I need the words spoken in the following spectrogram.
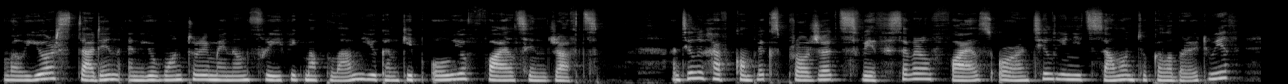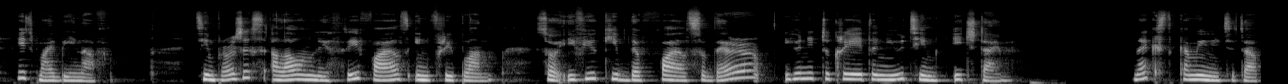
While you are studying and you want to remain on free Figma plan, you can keep all your files in drafts until you have complex projects with several files or until you need someone to collaborate with, it might be enough. Team projects allow only three files in free plan, so if you keep the files there, you need to create a new team each time. Next, Community tab.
